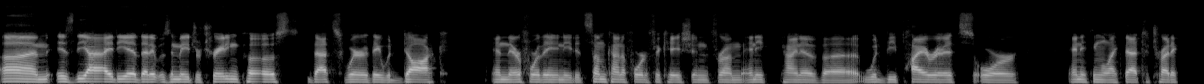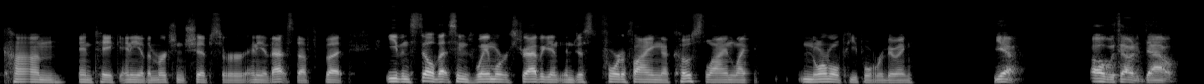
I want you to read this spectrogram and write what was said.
um, is the idea that it was a major trading post. That's where they would dock, and therefore they needed some kind of fortification from any kind of uh, would-be pirates or anything like that to try to come and take any of the merchant ships or any of that stuff. But even still, that seems way more extravagant than just fortifying a coastline like normal people were doing. Yeah. Oh, without a doubt.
